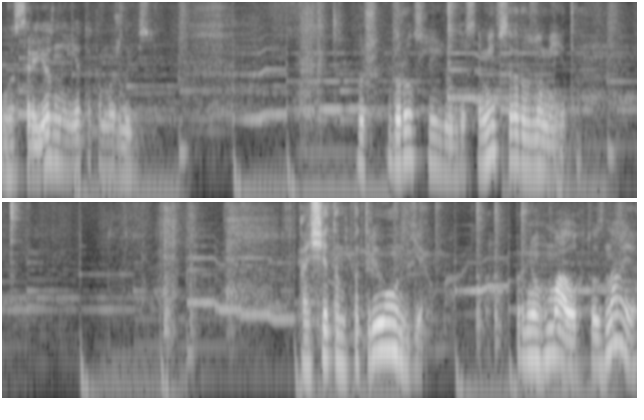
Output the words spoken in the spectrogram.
У вас серйозно є така можливість. Ви ж дорослі люди, самі все розумієте. А ще там Patreon є. Про нього мало хто знає,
